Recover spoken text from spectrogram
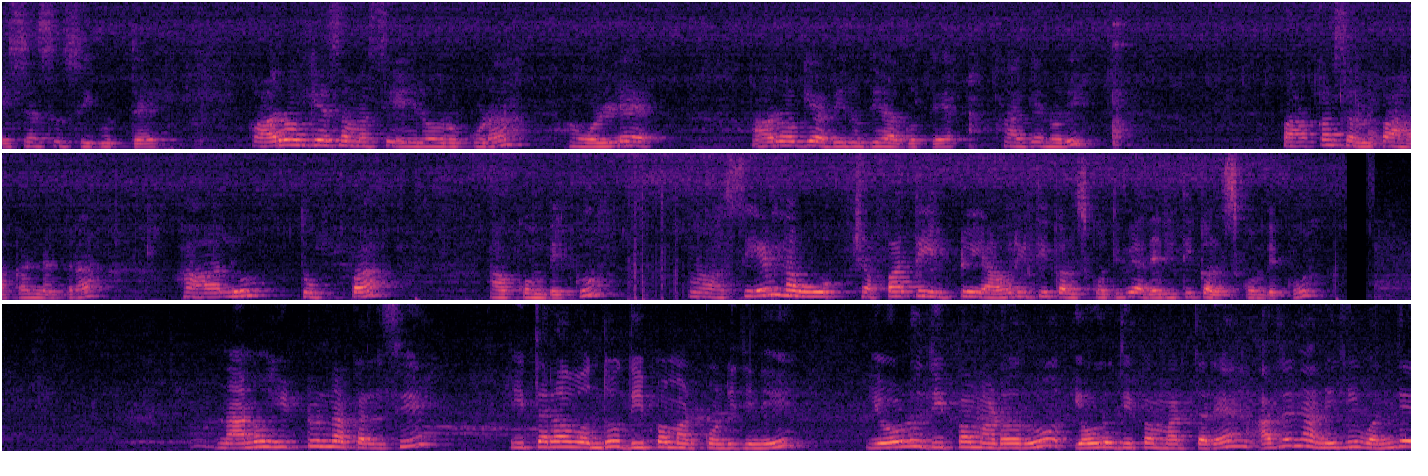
ಯಶಸ್ಸು ಸಿಗುತ್ತೆ. ಆರೋಗ್ಯ ಸಮಸ್ಯೆ ಇರೋರು ಕೂಡ ಒಳ್ಳೆ ಆರೋಗ್ಯ ಅಭಿವೃದ್ಧಿ ಆಗುತ್ತೆ. ಹಾಗೆ ನೋಡಿ, ಪಾಕ ಸ್ವಲ್ಪ ಹಾಕೊಂಡ ನಂತರ ಹಾಲು, ತುಪ್ಪ ಹಾಕ್ಕೊಬೇಕು ಸೇಮ್ ನಾವು ಚಪಾತಿ ಹಿಟ್ಟು ಯಾವ ರೀತಿ ಕಲಿಸ್ಕೋತೀವಿ ಅದೇ ರೀತಿ ಕಲಿಸ್ಕೊಬೇಕು. ನಾನು ಹಿಟ್ಟನ್ನು ಕಲಸಿ ಈ ಥರ ಒಂದು ದೀಪ ಮಾಡ್ಕೊಂಡಿದ್ದೀನಿ. ಏಳು ದೀಪ ಮಾಡೋರು ಏಳು ದೀಪ ಮಾಡ್ತಾರೆ. ಆದರೆ ನಾನಿಲ್ಲಿ ಒಂದೇ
